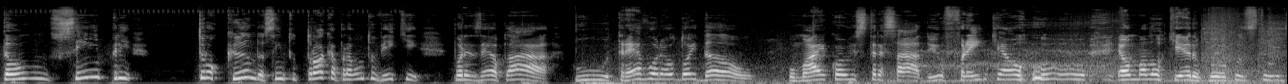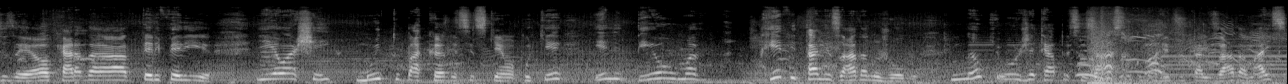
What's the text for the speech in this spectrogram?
estão sempre trocando, assim, tu troca pra um, tu vê que, por exemplo, ah, o Trevor é o doidão, o Michael é o estressado e o Frank é o, é o maloqueiro, como eu costumo dizer, é o cara da periferia. E eu achei muito bacana esse esquema, porque ele deu uma revitalizada no jogo. Não que o GTA precisasse de uma revitalizada, mas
